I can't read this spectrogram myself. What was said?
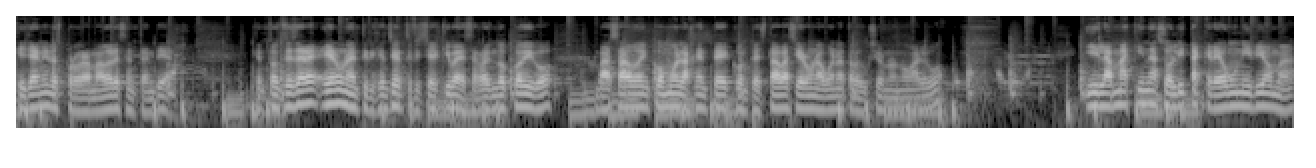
que ya ni los programadores entendían. Entonces era, una inteligencia artificial que iba desarrollando código basado en cómo la gente contestaba si era una buena traducción o no algo. Y la máquina solita creó un idioma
